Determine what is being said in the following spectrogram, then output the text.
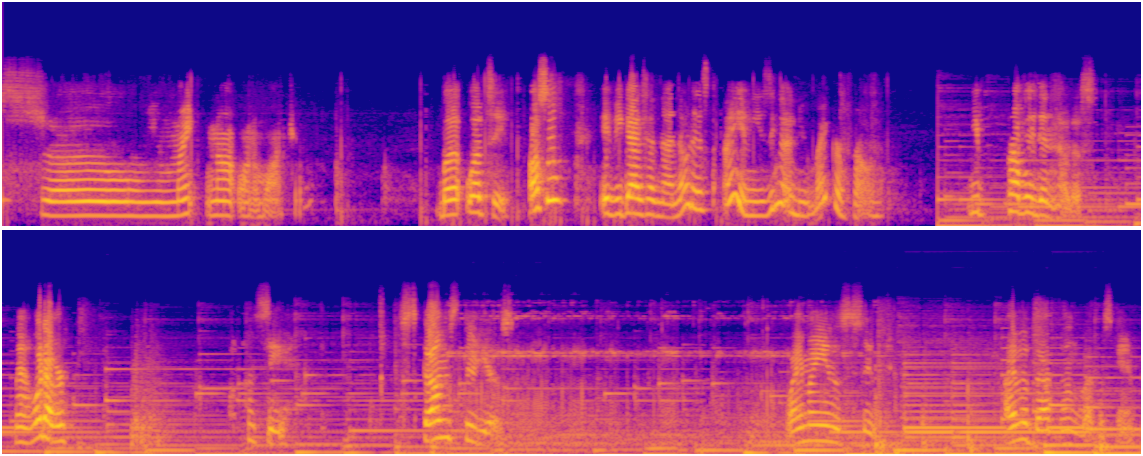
so you might not want to watch it. But let's see. Also, if you guys have not noticed, I am using a new microphone. You probably didn't notice. Man, whatever. Let's see. Scum Studios. Why am I in a suit? I have a bad feeling about this game.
